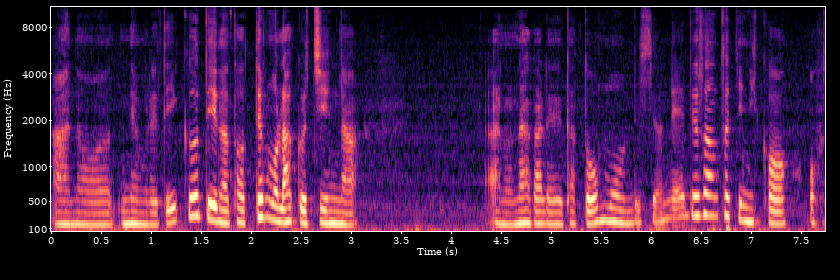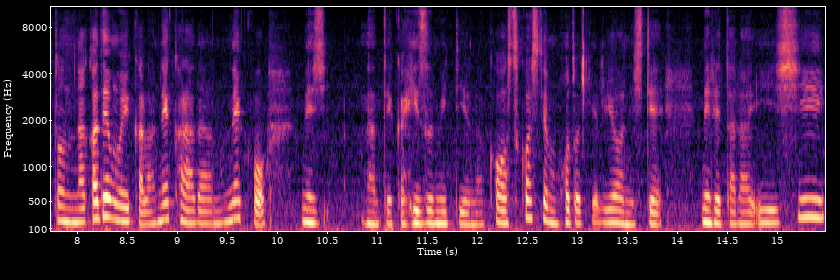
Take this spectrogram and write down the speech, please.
あの眠れていくっていうのはとっても楽ちんなあの流れだと思うんですよね。でその時にこうお布団の中でもいいからね体のねこうねじなんていうか歪みっていうのをこう少しでもほどけるようにして寝れたらいいし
